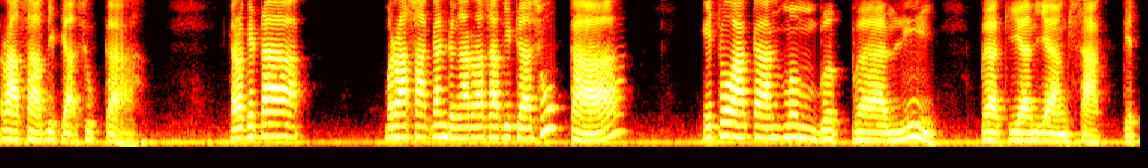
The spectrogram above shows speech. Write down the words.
rasa tidak suka. Kalau kita merasakan dengan rasa tidak suka, itu akan membebani bagian yang sakit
